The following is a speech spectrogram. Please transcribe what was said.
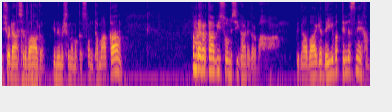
ഈശോയുടെ ആശീർവാദം ഈ നിമിഷം നമുക്ക് സ്വന്തമാക്കാം. നമ്മുടെ കർത്താവ് സോംശിഖാട് കൃപ പിതാവായ ദൈവത്തിന്റെ സ്നേഹം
